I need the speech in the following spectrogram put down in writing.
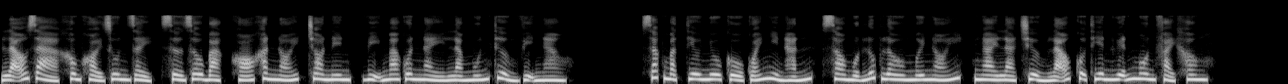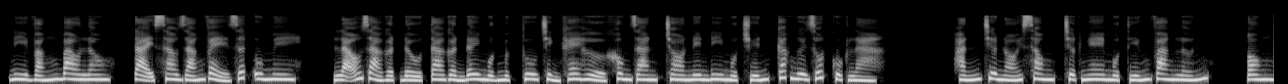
Lão già không khỏi run rẩy sờ dâu bạc khó khăn nói cho nên vị ma quân này là muốn thưởng vị nào. Sắc mặt tiêu nhu cổ quái nhìn hắn, sau một lúc lâu mới nói, ngài là trưởng lão của thiên huyễn môn phải không? Đi vắng bao lâu, Tại sao dáng vẻ rất u mê? Lão già gật đầu ta gần đây một mực tu chỉnh khe hở không gian cho nên đi một chuyến các ngươi rốt cuộc là. Hắn chưa nói xong, chợt nghe một tiếng vang lớn. Ông,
